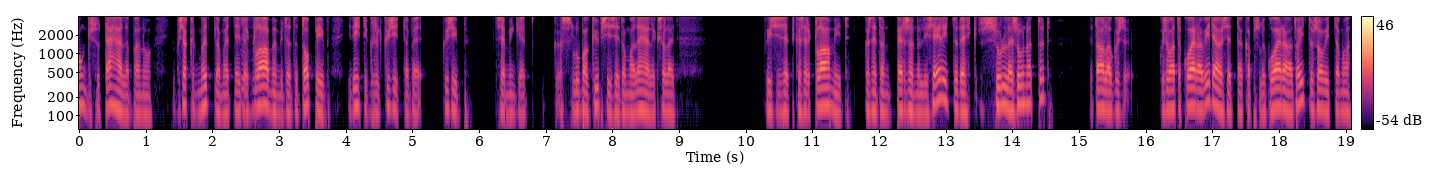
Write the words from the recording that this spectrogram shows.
ongi su tähelepanu ja kui sa hakkad mõtlema, et neid mm -hmm. reklaame, mida ta topib ja tihti, kui sult küsitab, küsib see mingi, et kas luba küpsiseid oma lehel, eks ole, et või siis, et kas reklaamid, kas need on personaliseeritud ehk sulle suunatud, et a la kui sa, kui sa vaatad koera videosi, et ta hakkab sulle koera toitu soovitama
